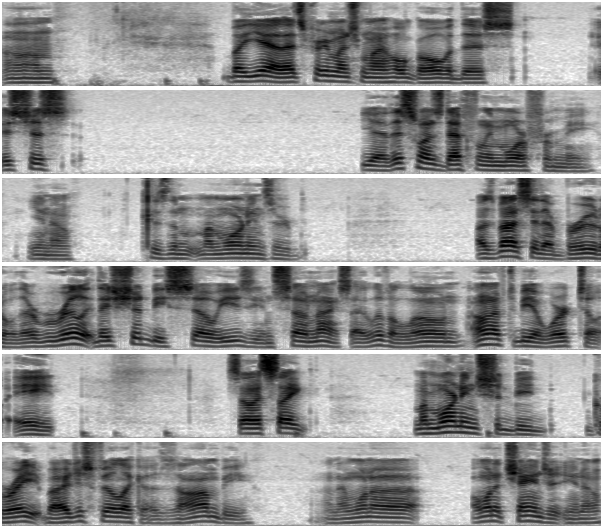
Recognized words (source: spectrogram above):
Um, but yeah, that's pretty much my whole goal with this. It's just, yeah, this one's definitely more for me, you know, because my mornings are. I was about to say they're brutal. They're really they should be so easy and so nice. I live alone. I don't have to be at work till eight. So it's like my morning should be great, but I just feel like a zombie, and I wanna I wanna change it, you know.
